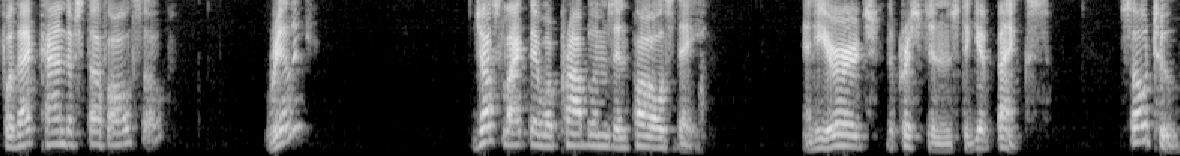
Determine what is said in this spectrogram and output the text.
for that kind of stuff also? Really? Just like there were problems in Paul's day, and he urged the Christians to give thanks, so too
